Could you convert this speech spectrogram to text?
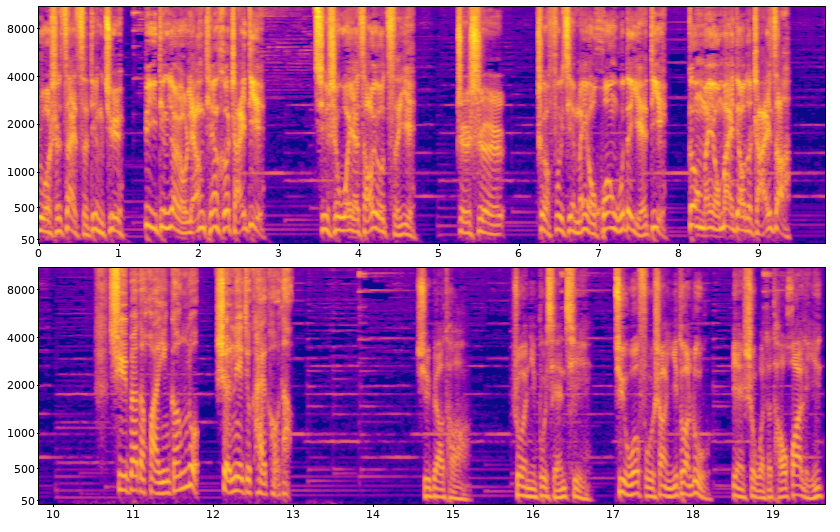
若是在此定居，必定要有良田和宅地。其实我也早有此意，只是这附近没有荒芜的野地，更没有卖掉的宅子。徐彪的话音刚落，沈烈就开口道：“徐镖头，若你不嫌弃，距我府上一段路便是我的桃花林，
